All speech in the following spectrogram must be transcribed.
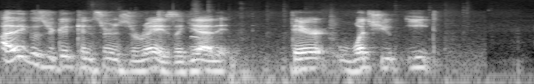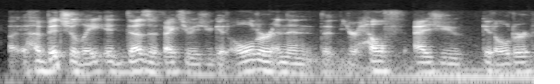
i think those are good concerns to raise like yeah they're what you eat habitually it does affect you as you get older and then the, your health as you get older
